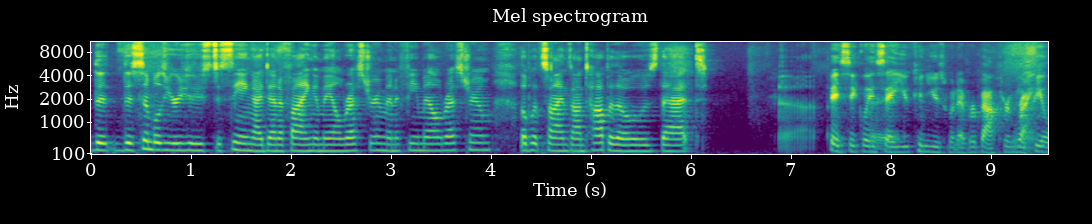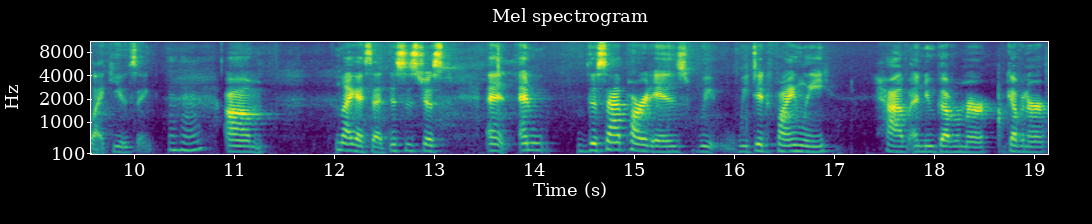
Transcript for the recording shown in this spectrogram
the the symbols you're used to seeing identifying a male restroom and a female restroom. They'll put signs on top of those that basically say you can use whatever bathroom you feel like using. Um, like I said, this is just and and the sad part is we we did finally have a new governor governor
